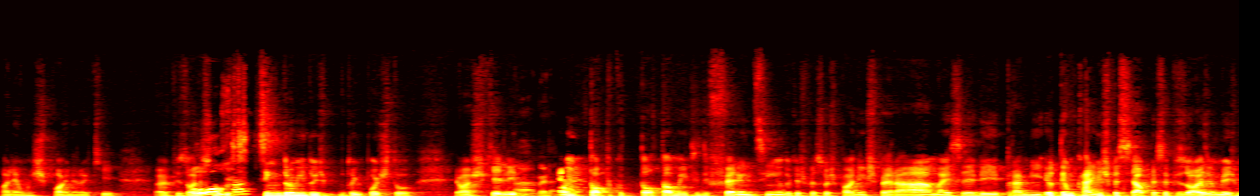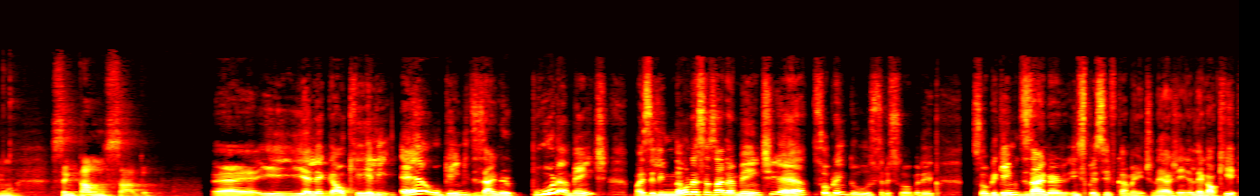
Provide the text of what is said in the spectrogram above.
Olha, um spoiler aqui. É o episódio Porra. sobre síndrome do, do impostor. Eu acho que ele ah, é um tópico totalmente diferentinho do que as pessoas podem esperar, mas ele, para mim, eu tenho um carinho especial para esse episódio, mesmo sem estar tá lançado. É, e, e, é legal que ele é o game designer puramente, mas ele não necessariamente é sobre a indústria, sobre, sobre game designer especificamente, né? A gente, é legal que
